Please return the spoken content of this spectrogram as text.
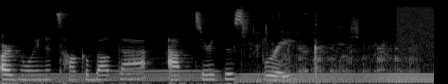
are going to talk about that after this break. Oh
